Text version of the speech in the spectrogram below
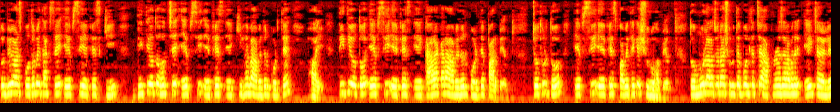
তো ভিউয়ার্স প্রথমেই থাকছে এফসিএফএস কি? দ্বিতীয়ত হচ্ছে এফসিএফএস এ কীভাবে আবেদন করতে হয়? তৃতীয়ত এফসিএফএস এ কারা কারা আবেদন করতে পারবে? চতুর্থ এফসিএফএস কবে থেকে শুরু হবে? তো মূল আলোচনা শুরুতে বলতে চাই, আপনারা যারা আমাদের এই চ্যানেলে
